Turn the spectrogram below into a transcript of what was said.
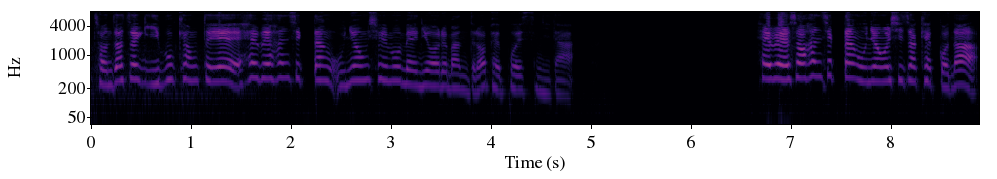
전자책 이북 형태의 해외 한식당 운영 실무 매뉴얼을 만들어 배포했습니다. 해외에서 한식당 운영을 시작했거나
